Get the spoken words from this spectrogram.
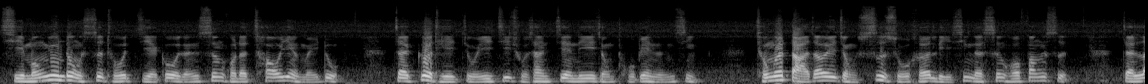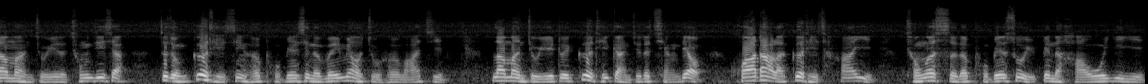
启蒙运动试图解构人生活的超验维度，在个体主义基础上建立一种普遍人性，从而打造一种世俗和理性的生活方式。在浪漫主义的冲击下，这种个体性和普遍性的微妙组合瓦解。浪漫主义对个体感觉的强调夸大了个体差异，从而使得普遍术语变得毫无意义。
